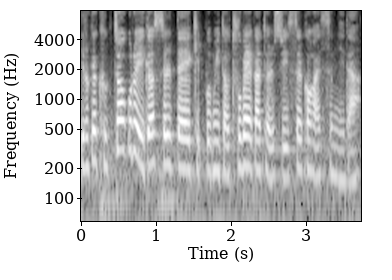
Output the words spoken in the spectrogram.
이렇게 극적으로 이겼을 때 기쁨이 더 두 배가 될 수 있을 것 같습니다.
